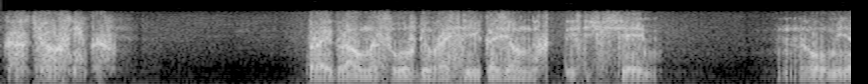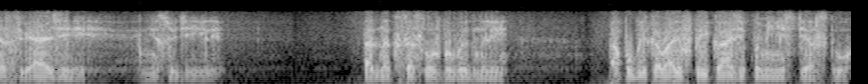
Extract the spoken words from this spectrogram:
Картежник проиграл на службе в России казенных тысяч семь. Но у меня связи не судили. Однако со службы выгнали, опубликовали в приказе по министерству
